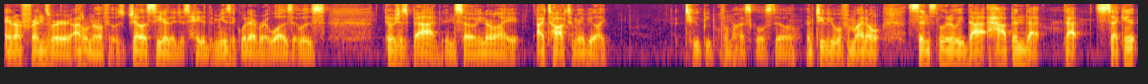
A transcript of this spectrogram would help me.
and our friends were, I don't know if it was jealousy or they just hated the music, whatever it was. It was it was just bad. And so you know, I I talked to maybe like two people from high school still, and two people from I don't since literally that happened that that second.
